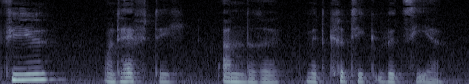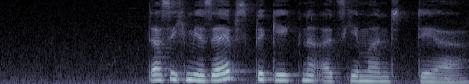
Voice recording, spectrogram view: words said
viel und heftig andere mit Kritik überziehe. Dass ich mir selbst begegne als jemand, der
